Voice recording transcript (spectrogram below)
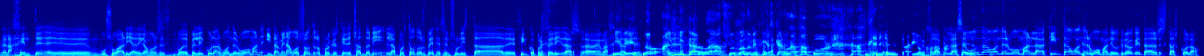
de, la gente eh, usuaria, digamos, de este tipo de películas, Wonder Woman, y también a vosotros, porque es que de hecho Anthony la ha puesto dos veces en su lista de cinco preferidas. ah, Y de imagínate. hecho, al quitarla fue cuando metí a Escarlata por hacer el la, la segunda Wonder Woman, la quinta Wonder Woman. Digo, creo que te has, te has colado.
